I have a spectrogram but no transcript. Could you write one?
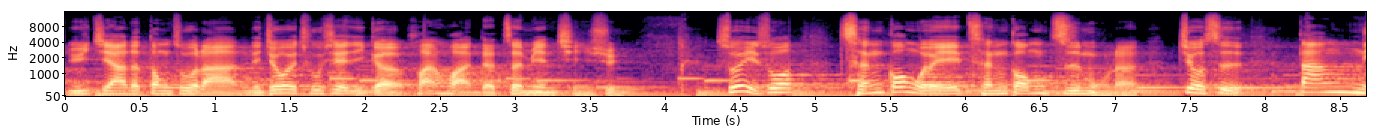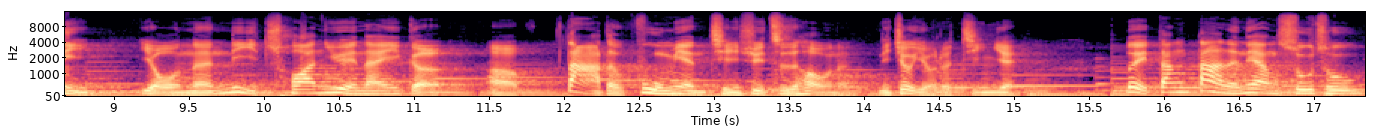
瑜伽的动作啦，你就会出现一个缓缓的正面情绪。所以说，成功为成功之母呢，就是当你有能力穿越那一个呃大的负面情绪之后呢，你就有了经验。所以，当大能量输出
